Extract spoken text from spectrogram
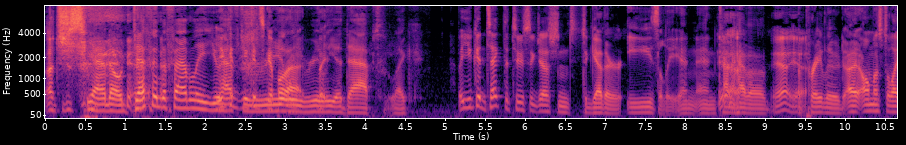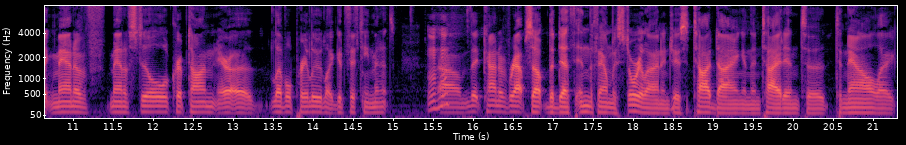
I just yeah no death in the family. You, you have can, to you really really but, adapt like. But you could take the two suggestions together easily and, and kind of have a, yeah, yeah. a prelude, uh, almost a like Man of Man of Steel, Krypton era level prelude, like good fifteen minutes. Mm-hmm. Um, that kind of wraps up the death in the family storyline and Jason Todd dying, and then tie it into to now like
